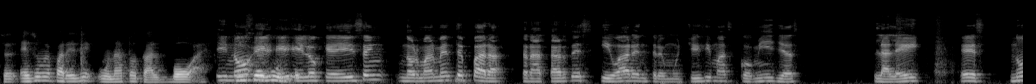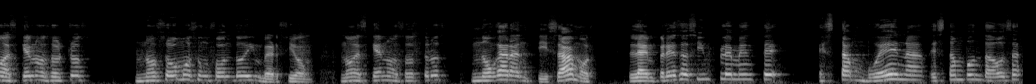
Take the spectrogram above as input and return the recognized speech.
Eso, eso me parece una total bobada. Y no, y, y lo que dicen normalmente para tratar de esquivar, entre muchísimas comillas, la ley es, no, es que nosotros no somos un fondo de inversión, no, es que nosotros no garantizamos. La empresa simplemente es tan buena, es tan bondadosa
